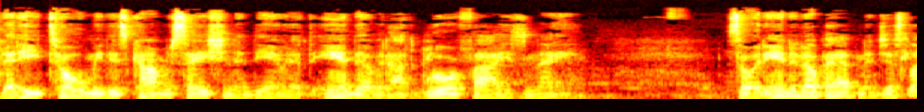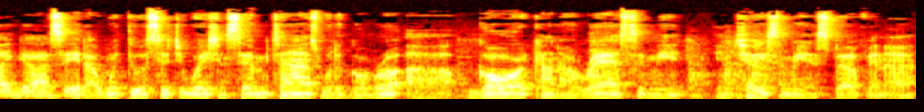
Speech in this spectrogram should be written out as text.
that he told me this conversation, and then at the end of it, I'd glorify his name. So it ended up happening just like God said. I went through a situation seven times with a uh, guard kind of harassing me and, chasing me and stuff, and uh,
